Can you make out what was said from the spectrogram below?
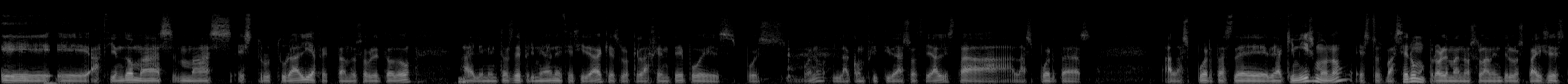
eh, eh, haciendo más, más estructural y afectando sobre todo a elementos de primera necesidad, que es lo que la gente, pues, pues, bueno, la conflictividad social está a las puertas a las puertas de, de aquí mismo, ¿no? Esto va a ser un problema no solamente en los países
